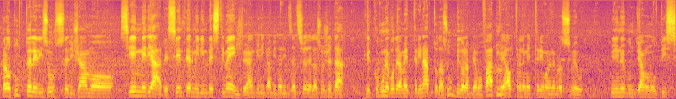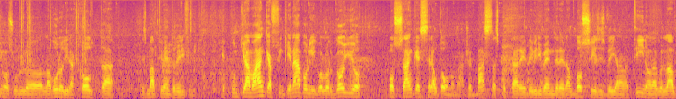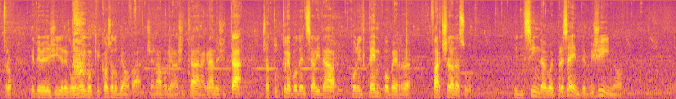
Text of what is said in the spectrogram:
però tutte le risorse diciamo, sia immediate sia in termini di investimento e anche di capitalizzazione della società che il comune poteva mettere in atto da subito le abbiamo fatte altre le metteremo nelle prossime ore. Quindi noi puntiamo moltissimo sul lavoro di raccolta e smaltimento dei rifiuti e puntiamo anche affinché Napoli con l'orgoglio possa anche essere autonoma, cioè basta aspettare che devi dipendere dal boss che si sveglia la mattina o da quell'altro che deve decidere con noi con che cosa dobbiamo fare. Cioè Napoli è una città, una grande città, ha tutte le potenzialità con il tempo per farcela da solo. Quindi il sindaco è presente, è vicino,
